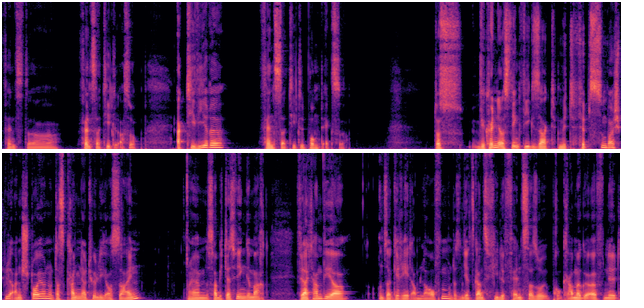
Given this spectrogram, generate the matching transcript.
Fenster, Fenstertitel. Achso. Aktiviere Fenstertitel.exe. Das, wir können ja das Ding, wie gesagt, mit FIPS zum Beispiel ansteuern und das kann natürlich auch sein. Ähm, das habe ich deswegen gemacht. Vielleicht haben wir unser Gerät am Laufen und da sind jetzt ganz viele Fenster, so Programme geöffnet,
